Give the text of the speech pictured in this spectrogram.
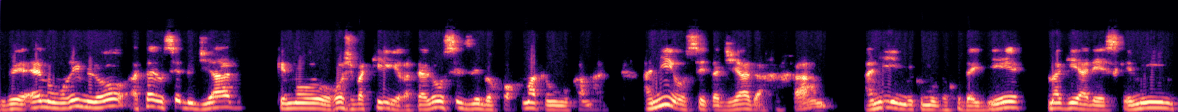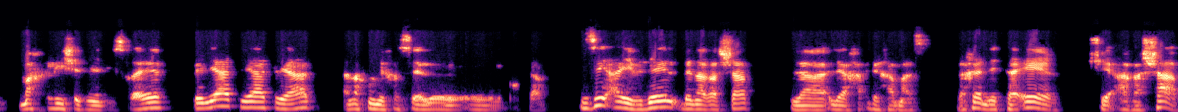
והם אומרים לו אתה יוצא בג'יהאד כמו ראש בקיר, אתה לא עושה את זה בחוכמה כמו מוחמד, אני עושה את הג'יהאד החכם, אני כמו בחודיידיה, מגיע להסכמים, מחליש את מדינת ישראל ולאט לאט לאט אנחנו נחסל אותם. זה ההבדל בין הרש"פ לחמאס. לכן לתאר שהרש"פ,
